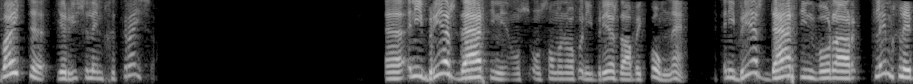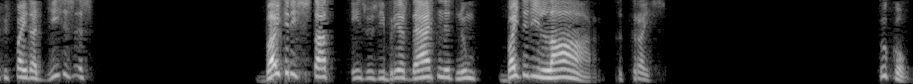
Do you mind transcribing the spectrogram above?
buite Jerusalem gekruisig. Uh in Hebreërs 13, ons ons sal nou nog in Hebreërs daarby kom, né? Nee. In Hebreërs 13 word daar klem gelê op die feit dat Jesus is buite die stad en soos Hebreërs 13 dit noem, buite die laar gekruisig. Hoekom?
